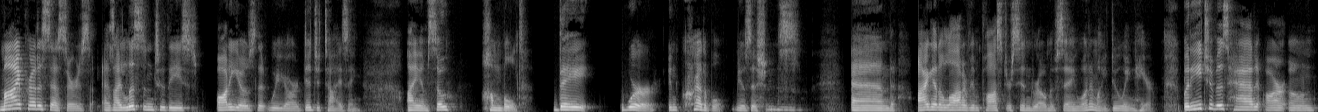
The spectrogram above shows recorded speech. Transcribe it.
My predecessors, as I listen to these audios that we are digitizing, I am so humbled. They were incredible musicians. Mm-hmm. And I get a lot of imposter syndrome of saying, What am I doing here? But each of us had our own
